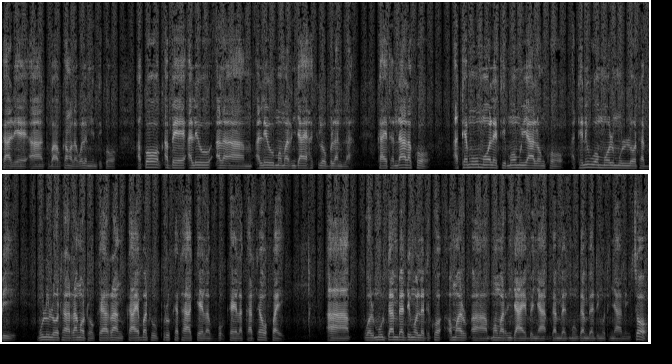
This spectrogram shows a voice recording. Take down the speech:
kale a kan kangola wala nyinti ko ako abe aliu ala um, aliu momar njay hakilo bulandla kay tandala ko atemu moleti momu yalon ko ateni wo mol mullota bi mulu lota rangoto ka rang ka batu pour kata kela kela karteo fay uh, wal mu gambia dingol leti ko omar uh, momar njay be nya gambia mu gambia dingo ti ñaamiŋ so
